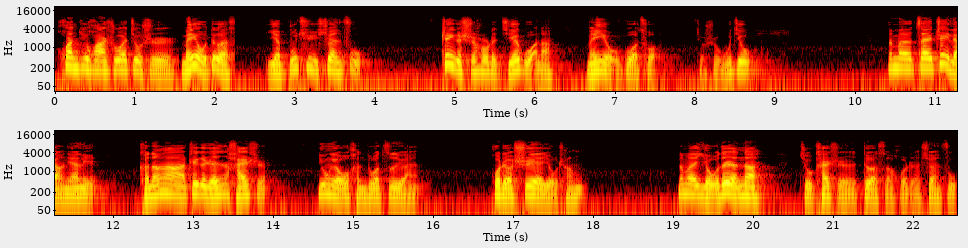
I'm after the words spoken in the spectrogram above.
换句话说，就是没有嘚瑟，也不去炫富。这个时候的结果呢，没有过错，就是无咎。那么在这两年里，可能啊，这个人还是拥有很多资源，或者事业有成。那么有的人呢，就开始嘚瑟或者炫富，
